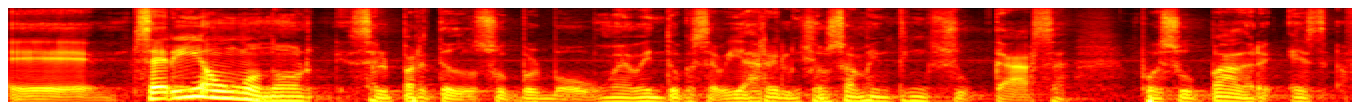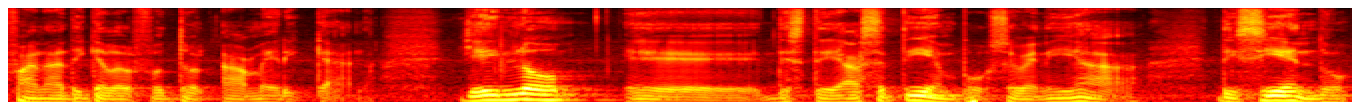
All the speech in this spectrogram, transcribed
eh, sería un honor ser parte del Super Bowl, un evento que se veía religiosamente en su casa, pues su padre es fanática del fútbol americano. J. Lo, eh, desde hace tiempo, se venía diciendo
